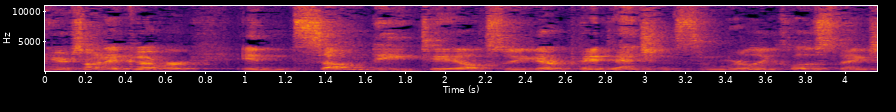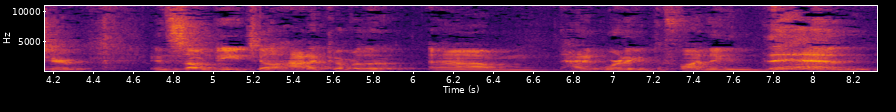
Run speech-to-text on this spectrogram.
here. So I'm going to cover in some detail. So you got to pay attention to some really close things here. In some detail, how to cover the um, how to, where to get the funding. And then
